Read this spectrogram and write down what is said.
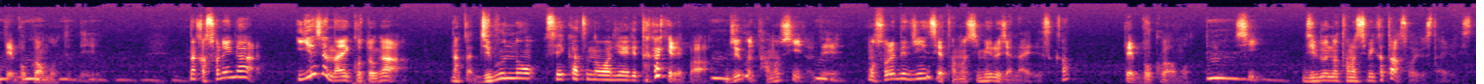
って僕は思ってて。なんかそれが嫌じゃないことがなんか自分の生活の割合で高ければうん。十分楽しいので、うん。もうそれで人生楽しめるじゃないですかって僕は思ってるし、自分の楽しみ方はそういうスタイルですね。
